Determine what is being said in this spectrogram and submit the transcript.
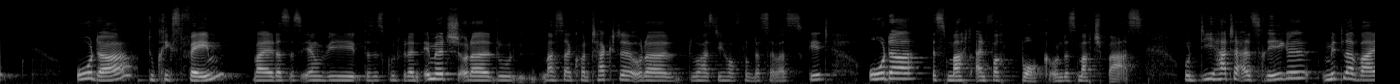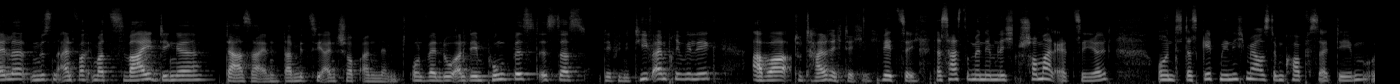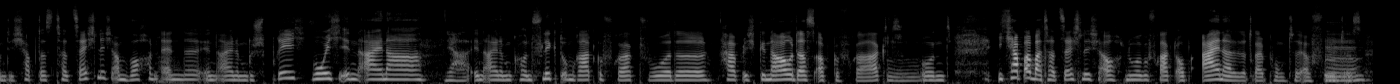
Oder du kriegst Fame, weil das ist irgendwie, das ist gut für dein Image oder du machst da Kontakte oder du hast die Hoffnung, dass da was geht. Oder es macht einfach Bock und es macht Spaß. Und die hatte als Regel, mittlerweile müssen einfach immer zwei Dinge da sein, damit sie einen Job annimmt. Und wenn du an dem Punkt bist, ist das definitiv ein Privileg, aber total richtig. Witzig. Das hast du mir nämlich schon mal erzählt. Und das geht mir nicht mehr aus dem Kopf seitdem. Und ich habe das tatsächlich am Wochenende in einem Gespräch, wo ich in einer, ja, in einem Konflikt um Rat gefragt wurde, habe ich genau das abgefragt. Mhm. Und ich habe aber tatsächlich auch nur gefragt, ob einer der drei Punkte erfüllt mhm. ist.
